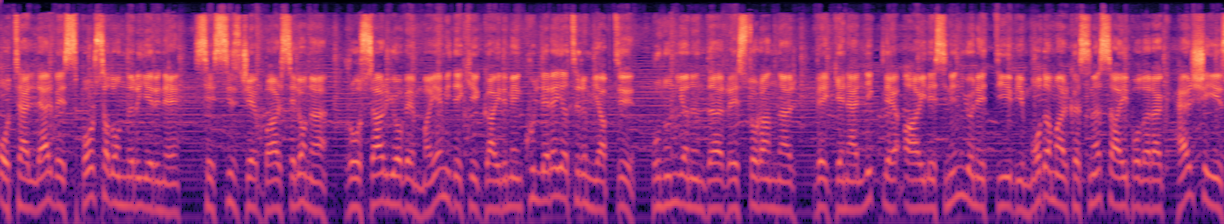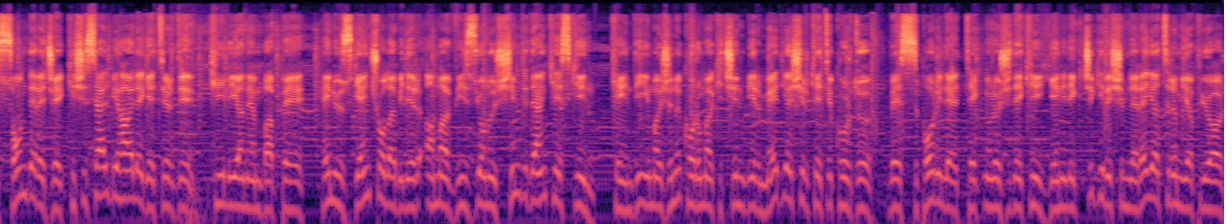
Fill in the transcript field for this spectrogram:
Oteller ve spor salonları yerine sessizce Barcelona, Rosario ve Miami'deki gayrimenkullere yatırım yaptı. Bunun yanında restoranlar ve genellikle ailesinin yönettiği bir moda markasına sahip olarak her şeyi son derece kişisel bir hale getirdi. Kylian Mbappe henüz genç olabilir ama vizyonu şimdiden keskin. Kendi imajını korumak için bir medya şirketi kurdu ve spor ile teknolojideki yenilikçi girişimlere yatırım yapıyor.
